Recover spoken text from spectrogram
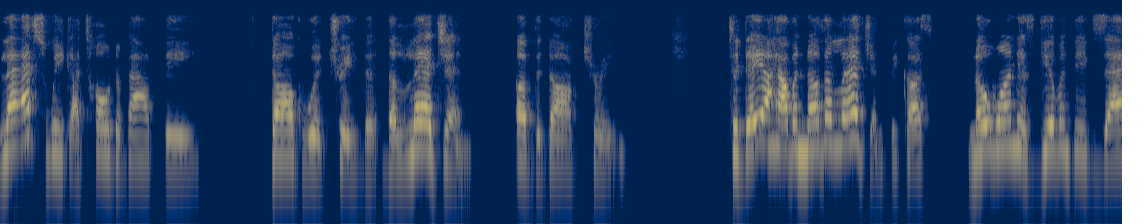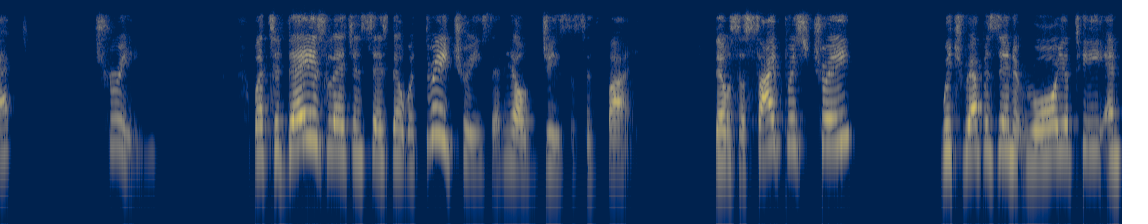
Last week, I told about the dogwood tree, the, the legend of the dog tree. Today, I have another legend because no one has given the exact tree. But today's legend says there were three trees that held Jesus's body. There was a cypress tree, which represented royalty and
